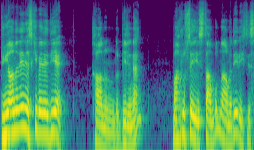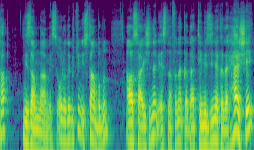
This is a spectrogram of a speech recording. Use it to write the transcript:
Dünyanın en eski belediye kanunudur bilinen. Mahruse-i İstanbul namı değil ihtisap nizamnamesi. Orada bütün İstanbul'un asayişinden esnafına kadar, temizliğine kadar her şey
